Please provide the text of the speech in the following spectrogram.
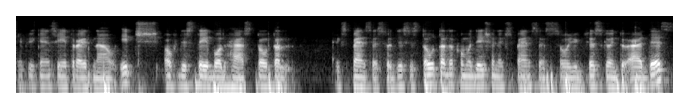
if you can see it right now, each of this table has total expenses. So this is total accommodation expenses. So you're just going to add this.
